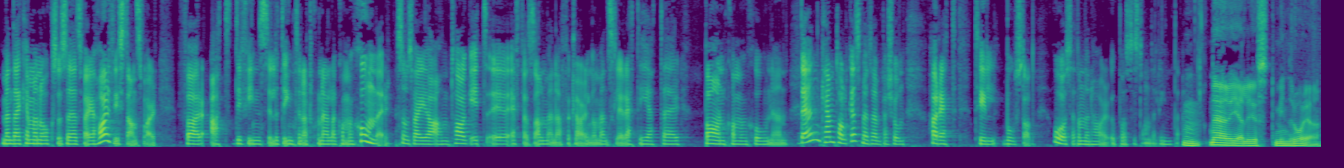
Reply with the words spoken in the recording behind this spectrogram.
men där kan man också säga att Sverige har ett visst ansvar. För att det finns lite internationella konventioner som Sverige har antagit. Eh, FNs allmänna förklaring om mänskliga rättigheter, barnkonventionen. Den kan tolkas som att en person har rätt till bostad, oavsett om den har uppehållstillstånd eller inte. Mm, när det gäller just minderåriga?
